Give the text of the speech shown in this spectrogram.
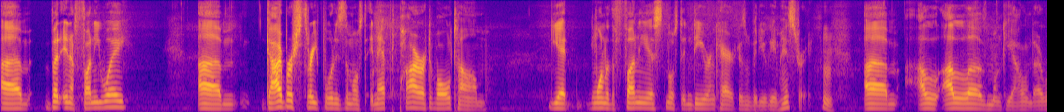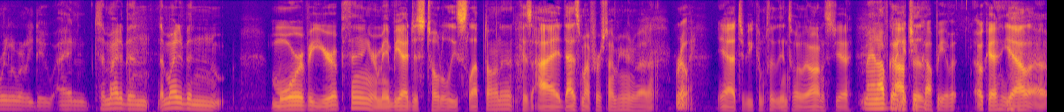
um, but in a funny way. Um, Guybrush Threepwood is the most inept pirate of all time, yet one of the funniest, most endearing characters in video game history. Um, I, I love Monkey Island, I really, really do, and that might have been that might have been more of a Europe thing, or maybe I just totally slept on it because I that's my first time hearing about it. really, Yeah, to be completely and totally honest, yeah. man, I've got to get you a copy of it. Okay, yeah, I'll, uh,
